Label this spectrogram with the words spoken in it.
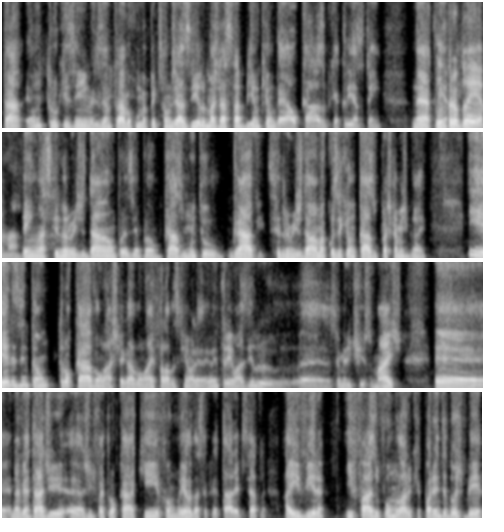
tá? É um truquezinho. Eles entravam com uma petição de asilo, mas já sabiam que iam ganhar o caso, porque a criança tem, né? Tem problema. Tem uma síndrome de Down, por exemplo, é um caso muito grave. Síndrome de Down é uma coisa que é um caso praticamente ganho. E eles, então, trocavam lá, chegavam lá e falavam assim: olha, eu entrei um asilo, é, seu meritício, mas, é, na verdade, é, a gente vai trocar aqui, foi um erro da secretária, etc. Aí vira e faz o formulário que é 42B.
